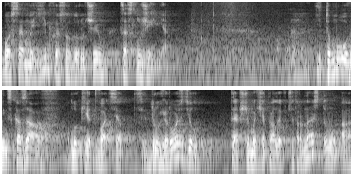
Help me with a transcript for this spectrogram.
бо саме їм Христос доручив це служіння. І тому Він сказав Луки 22 розділ, те, що ми читали в 14, а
